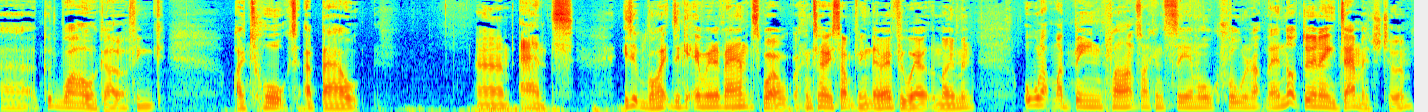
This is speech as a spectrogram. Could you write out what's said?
uh, a good while ago, I think, I talked about um, ants. Is it right to get rid of ants? Well, I can tell you something, they're everywhere at the moment. All up my bean plants, I can see them all crawling up there, not doing any damage to them.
